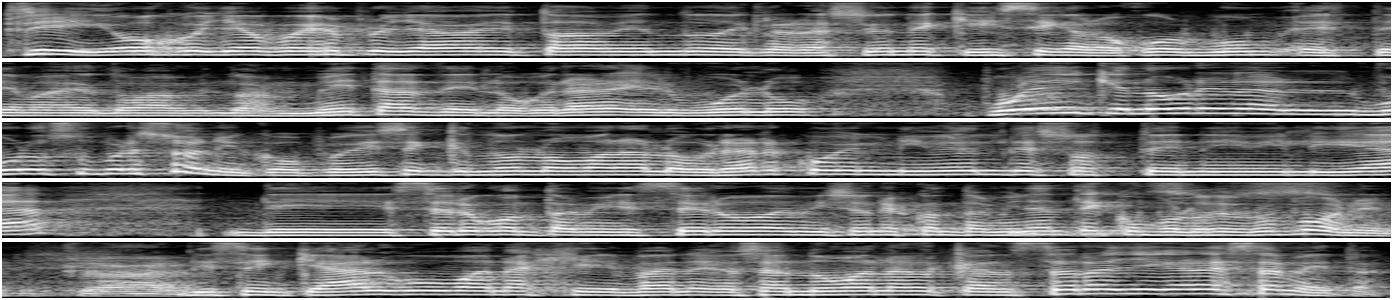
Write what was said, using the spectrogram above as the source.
Sí, ojo, ya por ejemplo, ya estaba viendo declaraciones que dice que a lo mejor boom, este, las metas de lograr el vuelo, pueden que logren el vuelo supersónico, pero dicen que no lo van a lograr con el nivel de sostenibilidad de cero, contamin cero emisiones contaminantes como lo proponen. Claro. Dicen que algo van a, van a- o sea, no van a alcanzar a llegar a esa meta.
